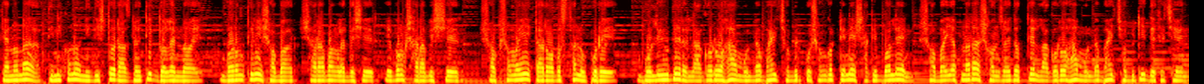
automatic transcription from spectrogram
কেননা, তিনি কোনো নির্দিষ্ট রাজনৈতিক দলের নয়, বরং তিনি সবার, সারা বাংলাদেশের এবং সারা বিশ্বের। সবসময়ই তার অবস্থান উপরে। বলিউডের লাগরোহা মুন্না ভাই ছবির প্রসঙ্গ টেনে সাকিব বলেন, সবাই আপনারা সঞ্জয় দত্তের লাগরোহা মুন্না ভাই ছবিটি দেখেছেন।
